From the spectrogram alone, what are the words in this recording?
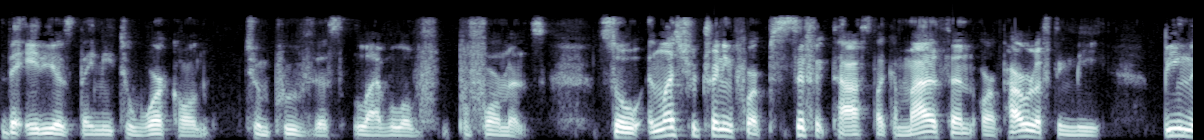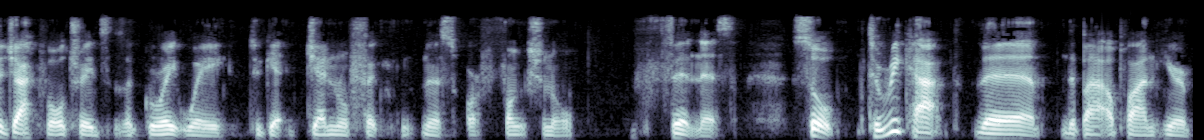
the areas they need to work on to improve this level of performance. So, unless you're training for a specific task like a marathon or a powerlifting meet, being the jack of all trades is a great way to get general fitness or functional fitness. So, to recap the, the battle plan here,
